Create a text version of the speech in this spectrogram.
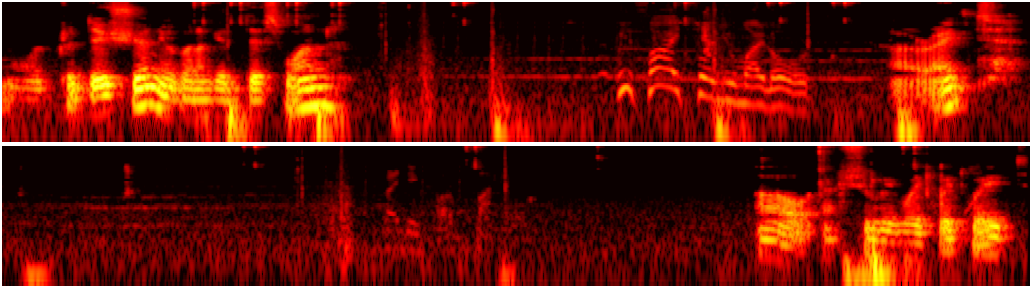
More tradition, you're gonna get this one. We fight for you, my lord! For. Oh, actually, wait, wait, wait.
